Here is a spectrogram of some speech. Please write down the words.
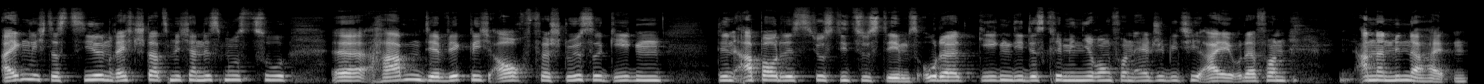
eigentlich das Ziel, einen Rechtsstaatsmechanismus zu äh, haben, der wirklich auch Verstöße gegen den Abbau des Justizsystems oder gegen die Diskriminierung von LGBTI oder von anderen Minderheiten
